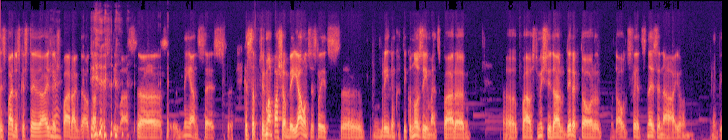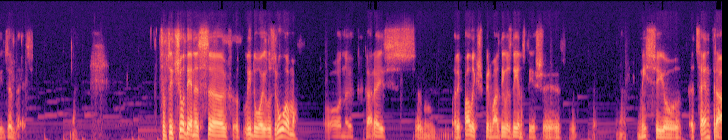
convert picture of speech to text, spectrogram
es baidos, ka es te aiziešu Jā. pārāk daudz attīstībās uh, niansēs, kas man pašam bija jauns. Es līdz uh, brīdim, kad tiku nozīmēts par uh, Eh, pāvesta misiju darbu direktoru daudzas lietas nezināju un nebiju dzirdējis. Sapratu, šodien es uh, lidoju uz Romu, un eh, kā reiz um, arī palikšu pirmās divas dienas tieši misiju centrā,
